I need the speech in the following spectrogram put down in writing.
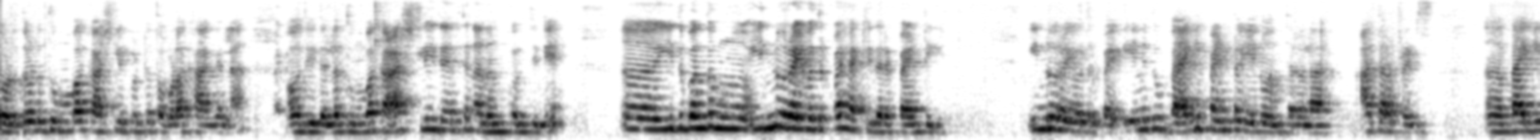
ದೊಡ್ಡ ದೊಡ್ಡ ತುಂಬಾ ಕಾಸ್ಟ್ಲಿ ಕೊಟ್ಟು ತಗೊಳಕ್ ಆಗಲ್ಲ. ಹೌದು, ಇದೆಲ್ಲ ತುಂಬಾ ಕಾಸ್ಟ್ಲಿ ಇದೆ ಅಂತ ನಾನು ಅನ್ಕೊಂತೀನಿ. ಇದು ಬಂದು ಇನ್ನೂರ ಐವತ್ತು ರೂಪಾಯಿ ಹಾಕಿದ್ದಾರೆ ಪ್ಯಾಂಟಿಗೆ ಇನ್ನೂರ ರೂಪಾಯಿ. ಏನಿದು ಬ್ಯಾಗಿ ಪ್ಯಾಂಟ್ ಏನು ಅಂತಾರಲ್ಲ, ಆ ಥರ ಫ್ರೆಂಡ್ಸ್ ಬ್ಯಾಗಿ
